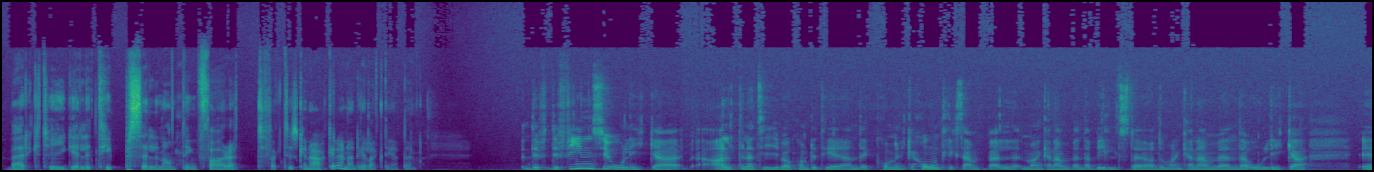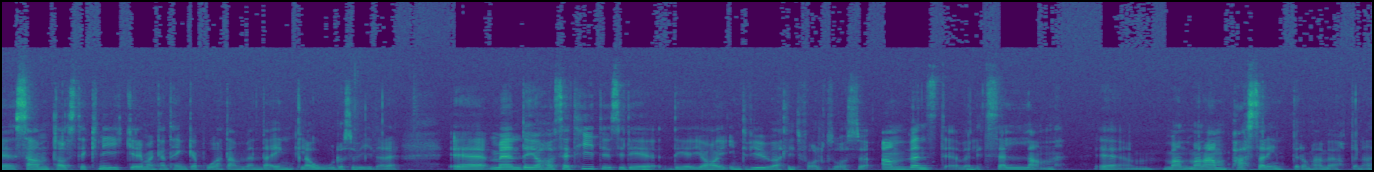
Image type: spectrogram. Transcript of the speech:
verktyg eller tips eller någonting för att faktiskt kunna öka den här delaktigheten? Det, det, finns ju olika alternativa och kompletterande kommunikation till exempel. Man kan använda bildstöd och man kan använda olika eh, samtalstekniker. Man kan tänka på att använda enkla ord och så vidare. Eh, men det jag har sett hittills i det, det jag har intervjuat lite folk så, så används det väldigt sällan. Eh, man, man anpassar inte de här mötena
